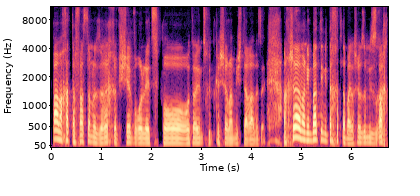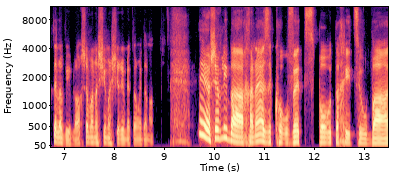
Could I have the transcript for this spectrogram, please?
פעם אחת תפס לנו איזה רכב שברולט ספורט, היינו צריכים להתקשר למשטרה וזה. עכשיו אני באתי מתחת לבית, עכשיו זה מזרח תל אביב, לא עכשיו אנשים עשירים יותר מדמה. יושב לי בחניה איזה קורבט ספורט הכי צהובה,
